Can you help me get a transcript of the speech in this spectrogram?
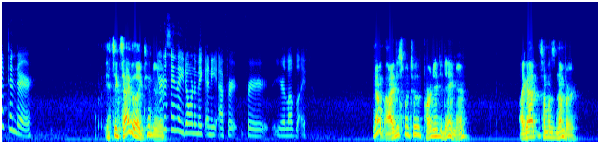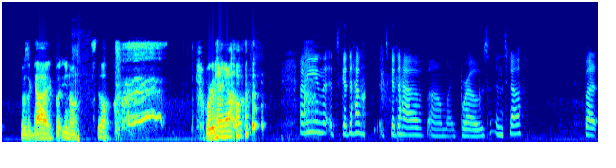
like Tinder. It's exactly like Tinder. You're just saying that you don't want to make any effort for your love life. No, I just went to a party today, man. I got someone's number. It was a guy, but you know, still. We're gonna hang out. I mean, it's good to have it's good to have um, like bros and stuff. But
